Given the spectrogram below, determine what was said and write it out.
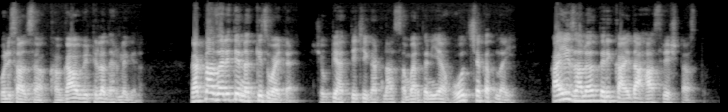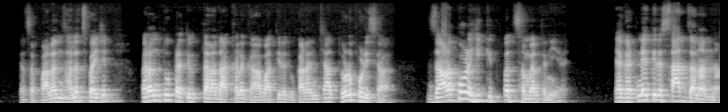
पोलिसांसह खगाव विठीला धरलं गेलं. घटना झाली ते नक्कीच वाईट आहे. शेवटी हत्येची घटना समर्थनीय होऊच शकत नाही. काही झालं तरी कायदा हा श्रेष्ठ असतो. त्याचं पालन झालंच पाहिजे. परंतु प्रत्युत्तरादाखल गावातील दुकानांच्या तोडफोडीसह जाळपोळ ही कितपत समर्थनीय आहे? या घटनेतील सात जणांना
